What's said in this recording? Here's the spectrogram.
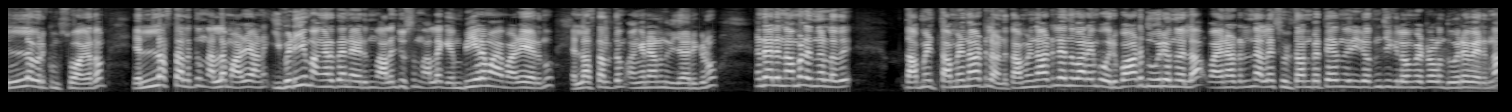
എല്ലാവർക്കും സ്വാഗതം. എല്ലാ സ്ഥലത്തും നല്ല മഴയാണ്. ഇവിടെയും അങ്ങനെ തന്നെ ആയിരുന്നു നാലഞ്ച് ദിവസം നല്ല ഗംഭീരമായ മഴയായിരുന്നു. എല്ലാ സ്ഥലത്തും അങ്ങനെയാണെന്ന് വിചാരിക്കുന്നു. എന്തായാലും നമ്മൾ എന്നുള്ളത് തമിഴ് തമിഴ്നാട്ടിലാണ്. തമിഴ്നാട്ടിൽ എന്ന് പറയുമ്പോൾ ഒരുപാട് ദൂരമൊന്നുമല്ല വയനാട്ടിൽ നിന്ന് അല്ലെങ്കിൽ സുൽത്താൻ ബത്തേരിൽ നിന്ന് ഒരു ഇരുപത്തഞ്ച് കിലോമീറ്ററോളം ദൂരെ വരുന്ന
